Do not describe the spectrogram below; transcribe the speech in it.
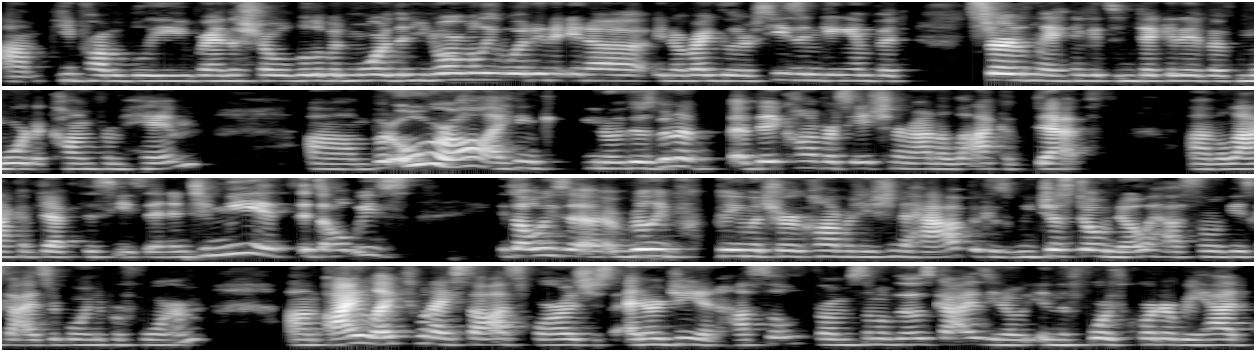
Um, he probably ran the show a little bit more than he normally would in, in a in a regular season game, but certainly I think it's indicative of more to come from him. Um, but overall, I think you know there's been a, a big conversation around a lack of depth, um, a lack of depth this season, and to me, it's it's always it's always a really premature conversation to have because we just don't know how some of these guys are going to perform. Um, I liked what I saw as far as just energy and hustle from some of those guys. You know, in the fourth quarter, we had,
